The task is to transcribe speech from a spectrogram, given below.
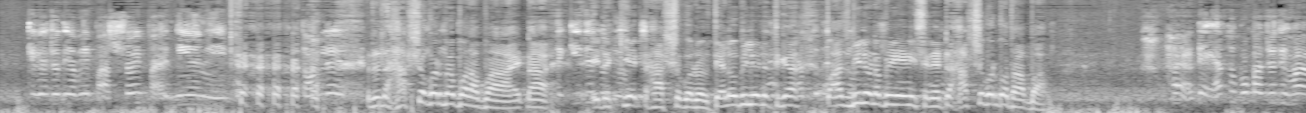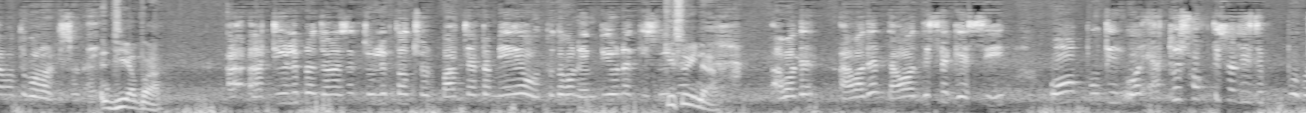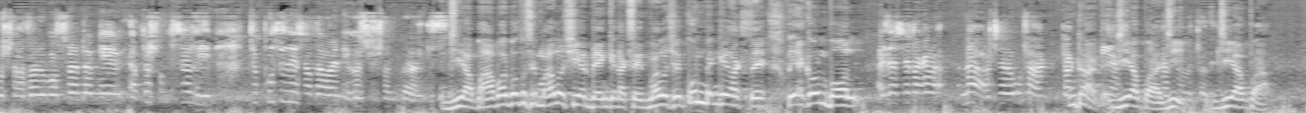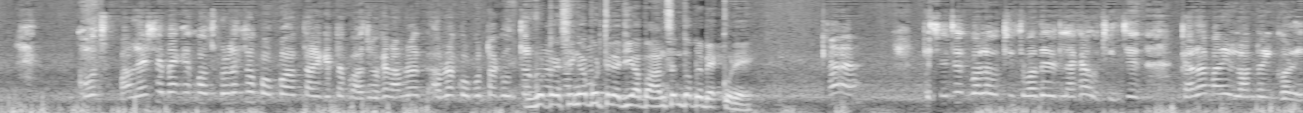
থেকে যদি আমি পাঁচশোই নিয়ে নিই তাহলে এটা হাস্যকর ব্যাপার আপা। এটা এটা কি একটা হাস্যকর ব্যাপার? তেরো বিলিয়নের থেকে পাঁচ বিলিয়ন আপনি নিয়ে নিচ্ছেন এটা হাস্যকর কথা আপা। হ্যাঁ এত বোকা যদি হয় আমার তো বলার কিছু নাই। জি আপা। আর টিউলিপরা জড়াছে টিউলিপ তো ছোট বাচ্চা একটা মেয়ে ও তো তখন এমপিও না কিছুই কিছুই না। আমাদের আমাদের দাওয়াত দিচ্ছে গেছি। ও পুতিন ও এত শক্তিশালী যে সতেরো বছর একটা মেয়ে এত শক্তিশালী যে পুতিনের সাথে আমার নেগোসিয়েশন করাই দিচ্ছে জি আপা আবার বলতেছে মালয়েশিয়ার ব্যাংকে রাখছে। মালয়েশিয়ার কোন ব্যাংকে রাখছে? ওই অ্যাকাউন্ট বল। আচ্ছা সে টাকা না সেটা উঠাক টাকা উঠাক জি আপা টাকা জি জি আপা। খোঁজ মালয়েশিয়া ব্যাংকে খোঁজ করলে তো কত তারিখটা পাওয়া যাবে। কারণ আমরা আমরা কখন টাকা উদ্ধার সিঙ্গাপুর থেকে সিঙ্গাপুর থেকে জি আপা আনছেন তো আপনি ব্যাক করে। হ্যাঁ। তো সেটা বলা উচিত তোমাদের লেখা উচিত যে কারা মানি লন্ডারিং করে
